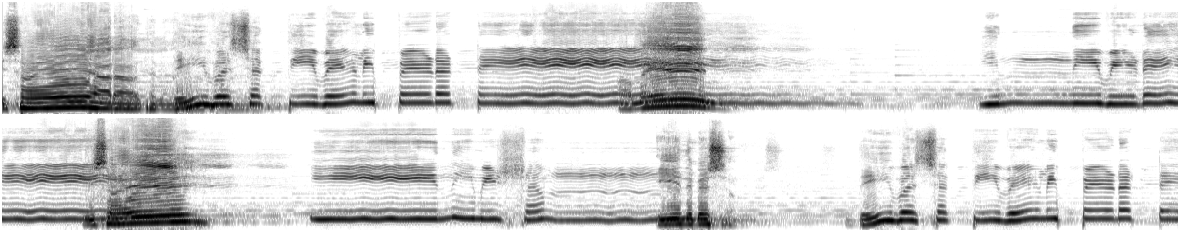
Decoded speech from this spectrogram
ഈശോയെ ആരാധന ദൈവശക്തി വെളിപ്പെടട്ടെ. ഇന്നിവിടെ ഈശോയെ ഈ നിമിഷം ഈ നിമിഷം ദൈവശക്തി വെളിപ്പെടട്ടെ.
